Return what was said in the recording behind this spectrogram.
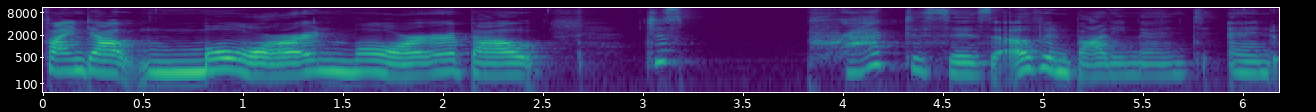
find out more and more about just practices of embodiment and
